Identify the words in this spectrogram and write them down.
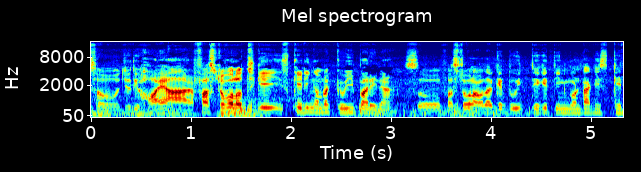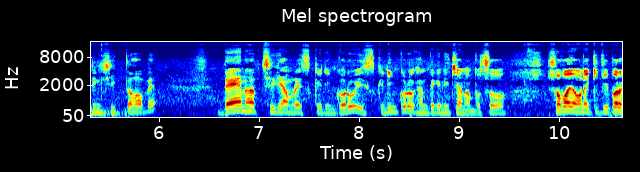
সো যদি হয়, আর ফার্স্ট অফ অল হচ্ছে কি স্কেটিং আমরা কেউই পারি না। সো ফার্স্ট অফ অল আমাদেরকে দুই থেকে তিন ঘণ্টা আগে স্কেটিং শিখতে হবে। দেন হচ্ছে কি আমরা স্কেটিং করব। স্কেটিং করে ওখান থেকে নিচে নামবো। সো সবাই অনেক প্রিপার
